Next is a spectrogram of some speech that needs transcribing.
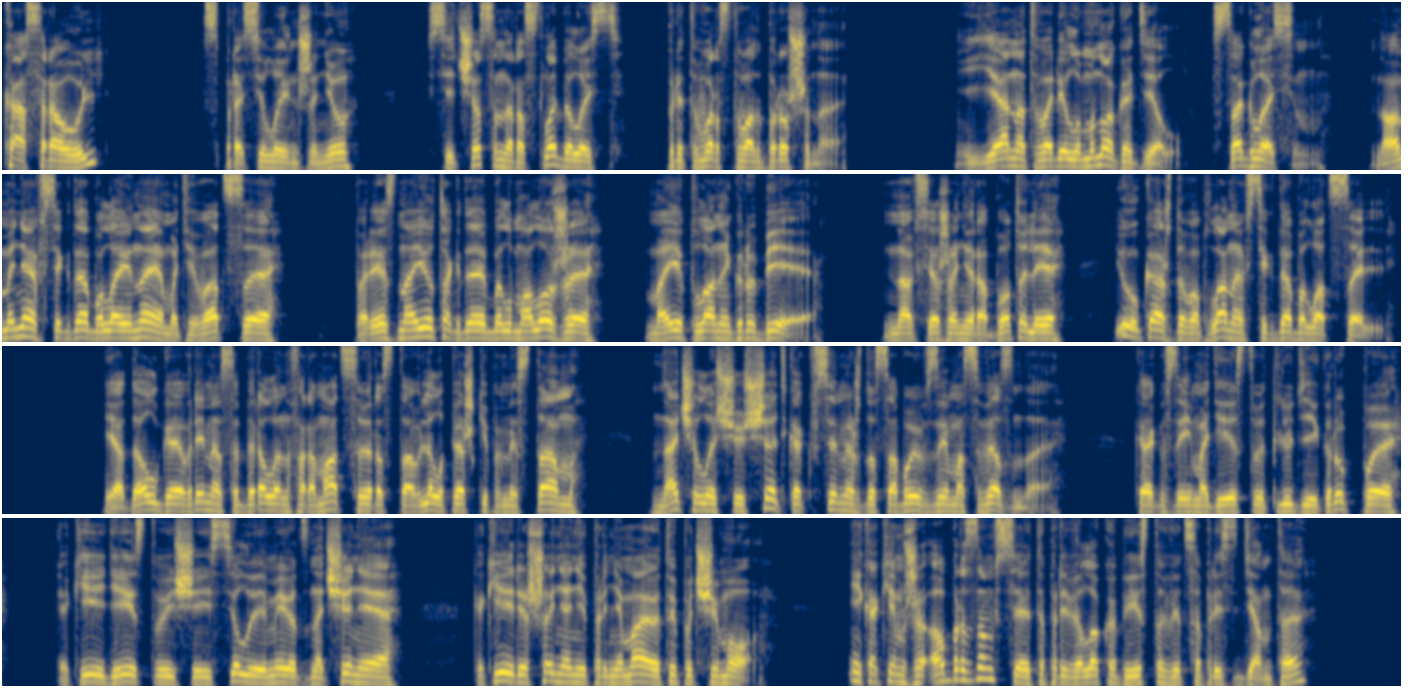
«Кас Рауль?» — спросила инженю. Сейчас она расслабилась, притворство отброшено. «Я натворил много дел, согласен. Но у меня всегда была иная мотивация. Признаю, тогда я был моложе, мои планы грубее. Но все же они работали, и у каждого плана всегда была цель. Я долгое время собирал информацию и расставлял пешки по местам, начал ощущать, как все между собой взаимосвязано, как взаимодействуют люди и группы, какие действующие силы имеют значение, какие решения они принимают и почему. И каким же образом все это привело к убийству вице-президента?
